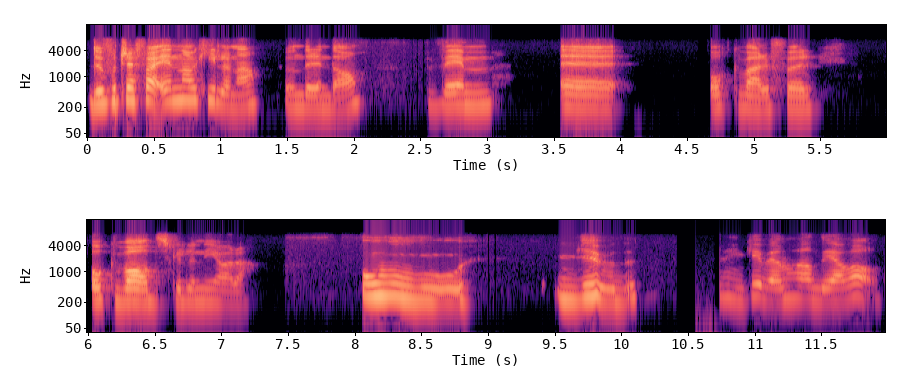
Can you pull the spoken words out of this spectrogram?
Du får träffa en av killarna under en dag. Vem eh, och varför och vad skulle ni göra? Oh, gud. Tänker vem hade jag valt?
